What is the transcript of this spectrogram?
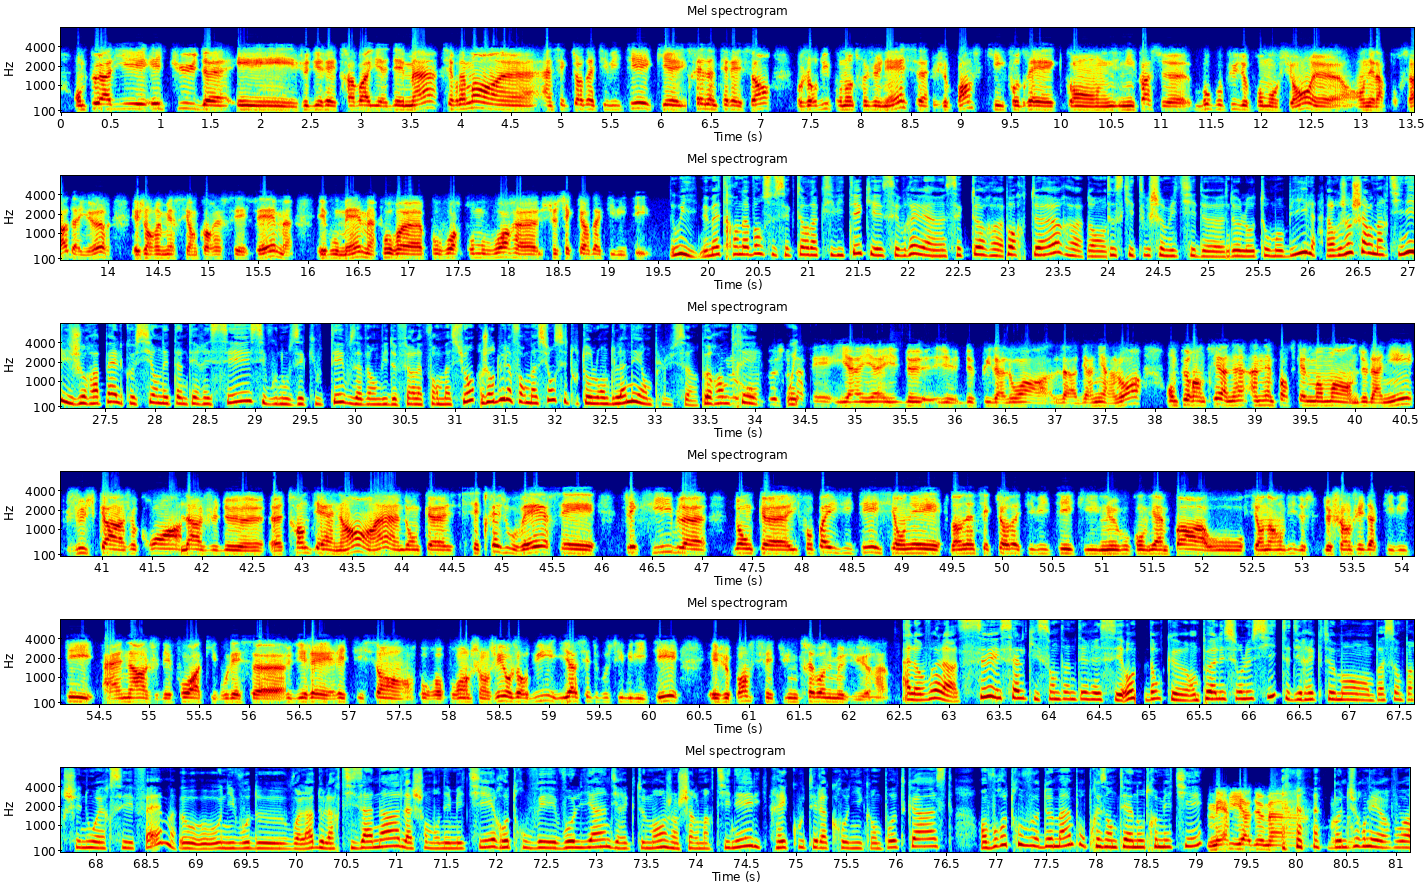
on peut allier études et, je dirais, travail des mains. C'est vraiment un, secteur d'activité qui est très intéressant aujourd'hui pour notre jeunesse. Je pense qu'il faudrait qu'on y fasse beaucoup plus de promotion. Euh, on est là pour ça d'ailleurs, et j'en remercie encore RCFM et vous-même pour euh, pouvoir promouvoir euh, ce secteur d'activité. Oui, mais mettre en avant ce secteur d'activité qui est, c'est vrai, un secteur porteur dans tout ce qui touche au métier de, de l'automobile. Alors Jean-Charles Martinet, je rappelle que si on est intéressé, si vous nous écoutez, vous avez envie de faire la formation. Aujourd'hui, la formation, c'est tout au long de l'année en plus. On peut rentrer. Il y a, depuis la loi, la dernière loi, on peut rentrer à, n'importe quel moment de l'année jusqu'à, je crois, l'âge de 31 euh, ans. Hein. donc, euh, c'est très ouvert, c'est flexible. Donc, euh, il ne faut pas hésiter si on est dans un secteur d'activité qui ne vous convient pas ou si on a envie de, changer d'activité à un âge des fois qui vous laisse, euh, je dirais, réticent pour, pour en changer. Aujourd'hui, il y a cette possibilité et je pense que c'est une très bonne mesure. Alors voilà, ceux et celles qui sont intéressés, donc euh, on peut aller sur le site directement en passant par chez nous RCFM au, niveau de voilà de l'artisanat, de la Chambre des métiers, retrouver vos liens directement, Jean-Charles Martinet, réécouter la chronique en podcast. On vous retrouve demain pour présenter un autre métier. Merci, à demain. Bonne journée, au revoir.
